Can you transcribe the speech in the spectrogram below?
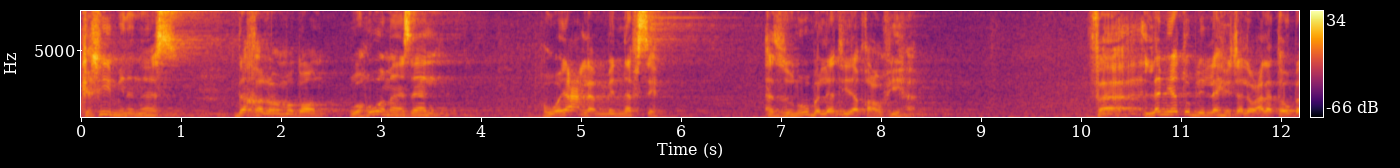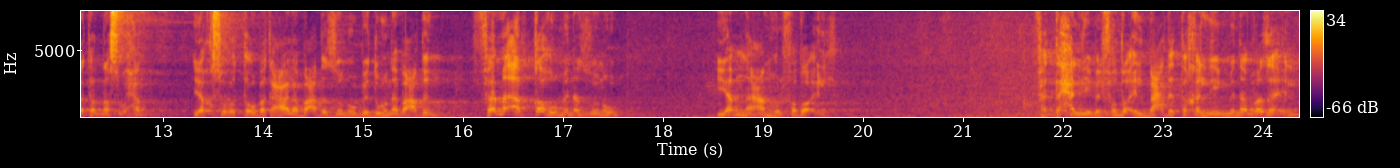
كثير من الناس دخل رمضان وهو ما زال هو يعلم من نفسه الذنوب التي يقع فيها. فلم يتب لله جل وعلا توبة نصوحا يقصر التوبة على بعض الذنوب دون بعض فما أبقاه من الذنوب يمنع عنه الفضائل. فالتحلي بالفضائل بعد التخلي من الرذائل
